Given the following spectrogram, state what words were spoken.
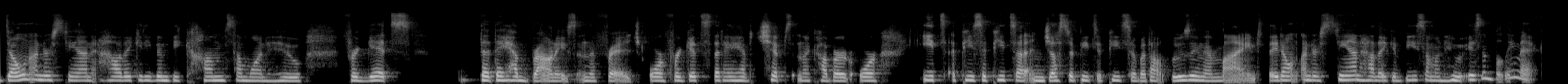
don't understand how they could even become someone who forgets that they have brownies in the fridge or forgets that they have chips in the cupboard or eats a piece of pizza and just a piece of pizza without losing their mind. They don't understand how they could be someone who isn't bulimic.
